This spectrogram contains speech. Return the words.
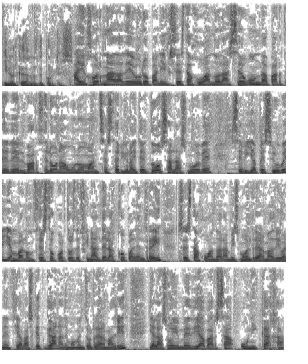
Y nos quedan los deportes. Hay jornada de Europa League. Se está jugando la segunda parte del Barcelona 1, Manchester United 2 a las 9, Sevilla PSV y en baloncesto cuartos de final de la Copa del Rey. Se está jugando ahora mismo el Real Madrid Valencia Basket. Gana de momento el Real Madrid y a las nueve y media Barça Unicaja.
